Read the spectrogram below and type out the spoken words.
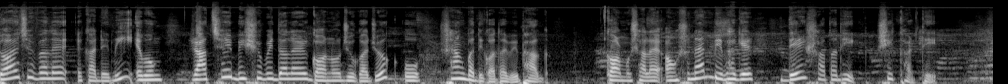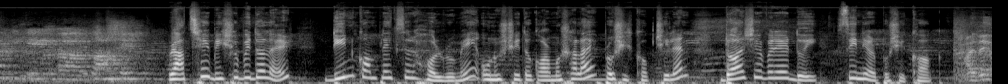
ডয়েচেভেলে একাডেমি এবং রাজশাহী বিশ্ববিদ্যালয়ের গণযোগাযোগ ও সাংবাদিকতা বিভাগ। কর্মশালায় অংশ নেন বিভাগের দেড় শতাধিক শিক্ষার্থী। রাজশাহী বিশ্ববিদ্যালয়ের ডিন কমপ্লেক্সের হলরুমে অনুষ্ঠিত কর্মশালায় প্রশিক্ষক ছিলেন ডয়েচেভেলের দুই সিনিয়র প্রশিক্ষক I think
